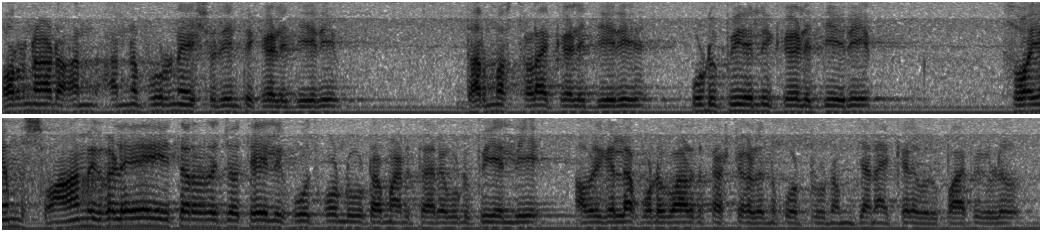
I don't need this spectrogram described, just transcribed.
ಹೊರನಾಡು ಅನ್, ಅನ್ನಪೂರ್ಣೇಶ್ವರಿ ಅಂತ ಕೇಳಿದ್ದೀರಿ, ಧರ್ಮಸ್ಥಳ ಕೇಳಿದ್ದೀರಿ, ಉಡುಪಿಯಲ್ಲಿ ಕೇಳಿದ್ದೀರಿ. ಸ್ವಯಂ ಸ್ವಾಮಿಗಳೇ ಇತರರ ಜೊತೆಯಲ್ಲಿ ಕೂತ್ಕೊಂಡು ಊಟ ಮಾಡ್ತಾರೆ ಉಡುಪಿಯಲ್ಲಿ. ಅವರಿಗೆಲ್ಲ ಕೊಡಬಾರದು ಕಷ್ಟಗಳನ್ನು ಕೊಟ್ಟರು ನಮ್ಮ ಜನ, ಕೆಲವರು ಪಾಪಿಗಳು.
